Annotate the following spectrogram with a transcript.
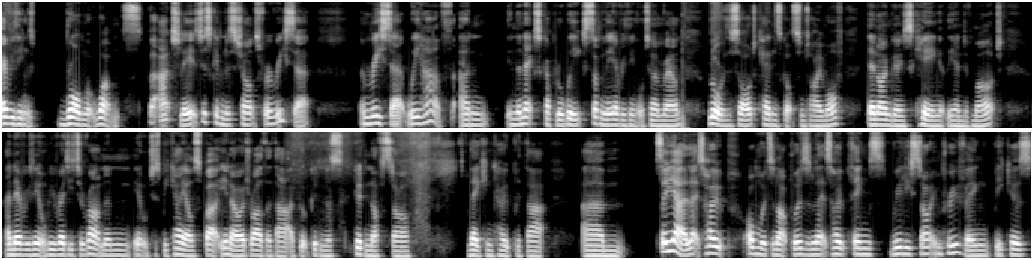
everything's wrong at once. But actually, it's just given us a chance for a reset. And reset we have. And in the next couple of weeks, suddenly everything will turn around. Law of the Sod, Ken's got some time off. Then I'm going skiing at the end of March. And everything will be ready to run, and it will just be chaos. But you know, I'd rather that. I've got good enough, good enough staff; they can cope with that. Um, so yeah, let's hope onwards and upwards, and let's hope things really start improving because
